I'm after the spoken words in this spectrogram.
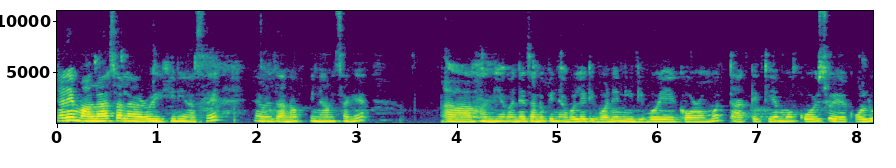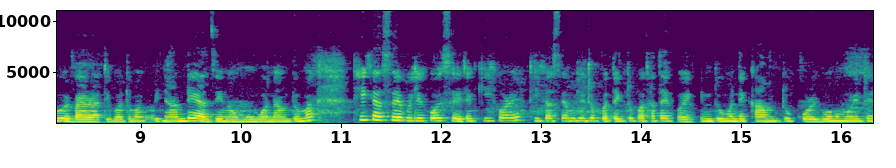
মানে মালা চালা আৰু সেইখিনি আছে। জানক পিন্ধাম চাগে। সন্ধিয়া মানে জানো পিন্ধাবলৈ দিবনে নিদিব এই গৰমত? তাক এতিয়া মই কৈছোঁ ক'লোঁ এবাৰ ৰাতিপুৱা তোমাক পিন্ধাম দেই আজি নমু বনাম তোমাক। ঠিক আছে বুলি কৈছে। এতিয়া কি কৰে? ঠিক আছে বুলিতো প্ৰত্যেকটো কথাতে কয় কিন্তু মানে কামটো কৰিব সময়তে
